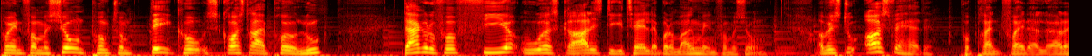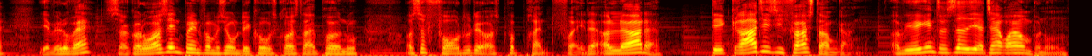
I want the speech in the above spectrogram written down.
på information.dk-prøv nu. Der kan du få fire ugers gratis digitalt abonnement med information. Og hvis du også vil have det, på print fredag og lørdag, ja ved du hvad, så går du også ind på information.dk-prøv nu, og så får du det også på print fredag og lørdag. Det er gratis i første omgang, og vi er ikke interesseret i at tage røven på nogen.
